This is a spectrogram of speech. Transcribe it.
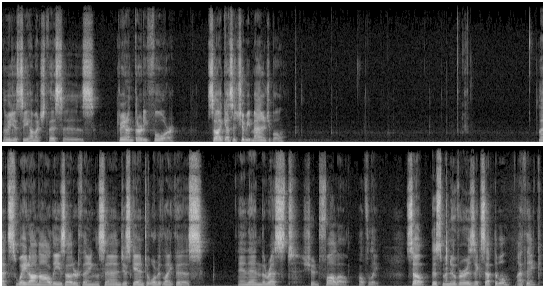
Let me just see how much this is. 334. So I guess it should be manageable. Let's wait on all these other things and just get into orbit like this and then the rest should follow, hopefully. So, this maneuver is acceptable, I think,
